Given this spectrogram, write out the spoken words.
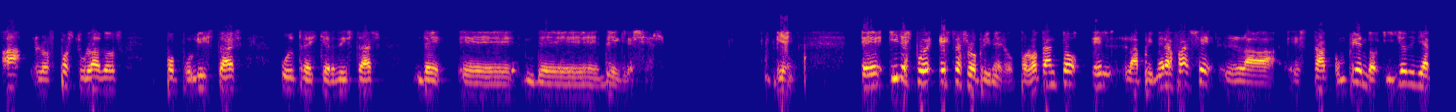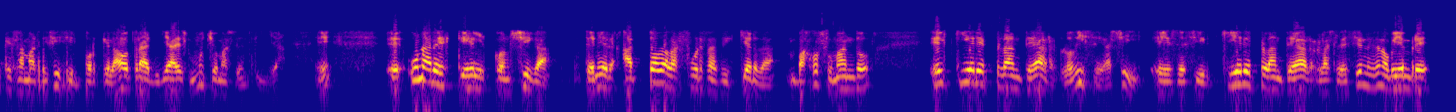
a los postulados populistas, ultraizquierdistas de, eh, de, de Iglesias. Bien, eh, y después, esto es lo primero. Por lo tanto, él la primera fase la está cumpliendo y yo diría que es la más difícil porque la otra ya es mucho más sencilla. ¿eh? Eh, una vez que él consiga tener a todas las fuerzas de izquierda bajo su mando, él quiere plantear, lo dice así, es decir, quiere plantear las elecciones de noviembre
